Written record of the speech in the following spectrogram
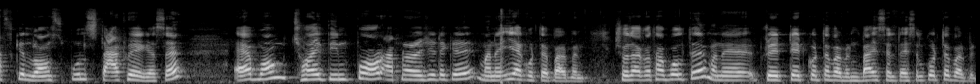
আজকে লঞ্চ পুল স্টার্ট হয়ে গেছে এবং ছয় দিন পর আপনারা সেটাকে মানে ইয়া করতে পারবেন। সোজা কথা বলতে মানে ট্রেড ট্রেড করতে পারবেন বাই সেল টাইসেল করতে পারবেন।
